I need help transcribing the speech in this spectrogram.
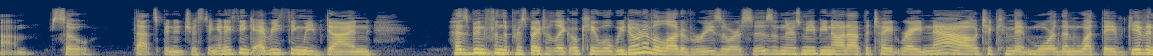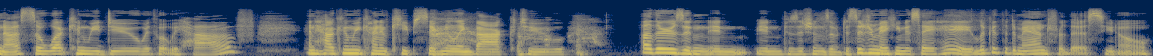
Um, so that's been interesting. And I think everything we've done has been from the perspective like, okay, well, we don't have a lot of resources and there's maybe not appetite right now to commit more than what they've given us. So what can we do with what we have? And how can we kind of keep signaling back to others in, in, in positions of decision making to say, hey, look at the demand for this, you know,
